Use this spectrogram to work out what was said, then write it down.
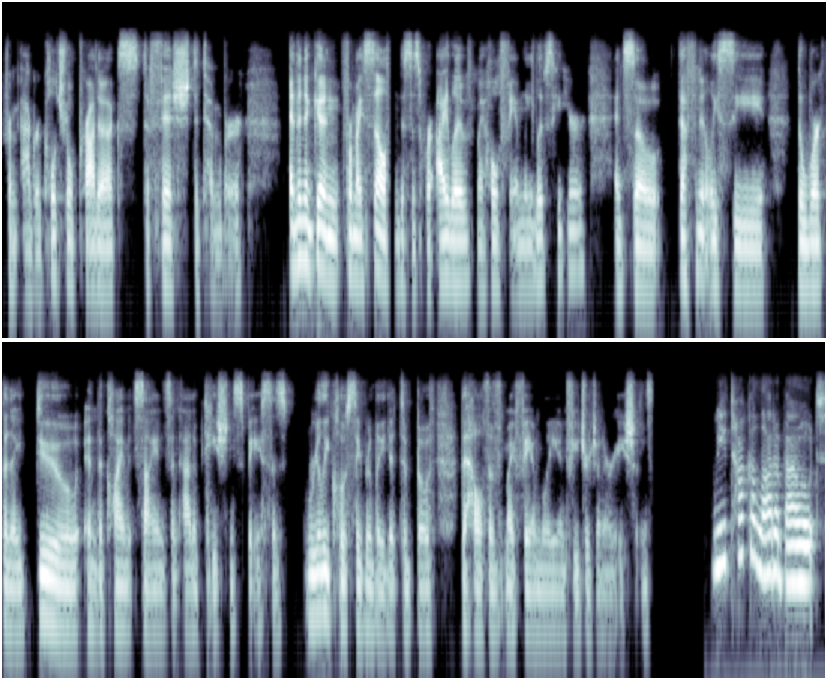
from agricultural products to fish to timber. And then again, for myself, this is where I live. My whole family lives here. And so definitely see the work that I do in the climate science and adaptation space is really closely related to both the health of my family and future generations. We talk a lot about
